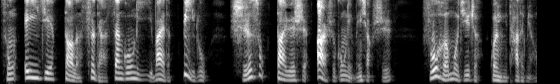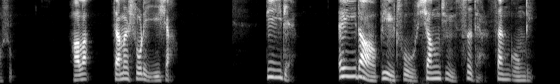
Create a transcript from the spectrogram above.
从 A 街到了四点三公里以外的 B 路，时速大约是二十公里每小时。符合目击者关于他的描述。好了，咱们梳理一下。第一点，A 到 B 处相距四点三公里，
